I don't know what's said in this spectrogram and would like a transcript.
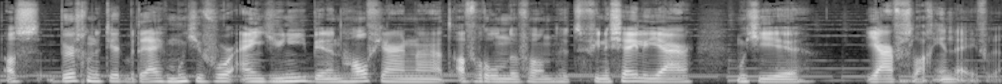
Als beursgenoteerd bedrijf moet je voor eind juni, binnen een half jaar na het afronden van het financiële jaar, moet je je jaarverslag inleveren.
